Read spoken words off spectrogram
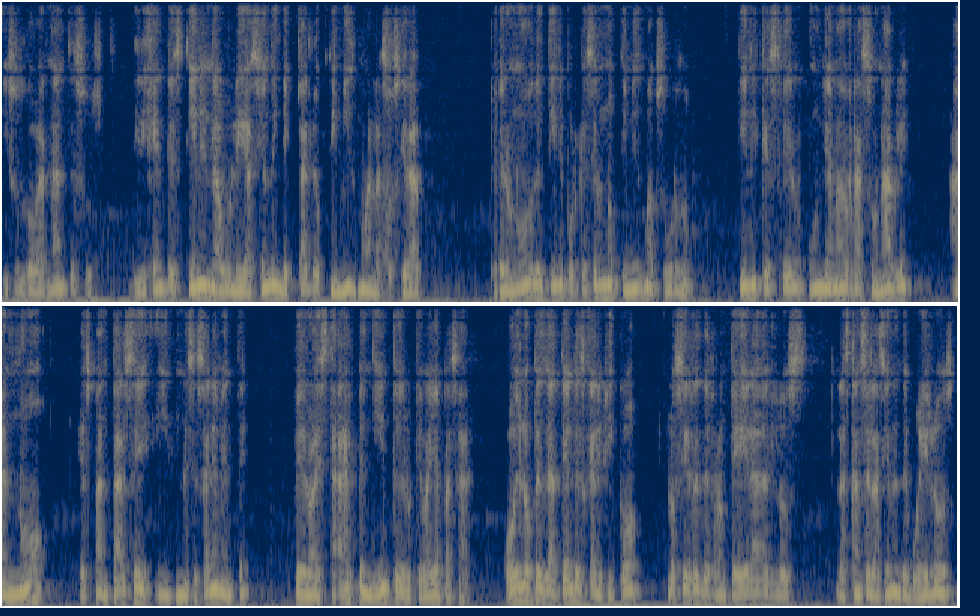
y sus gobernantes, sus dirigentes, tienen la obligación de inyectarle optimismo a la sociedad pero no tiene por qué ser un optimismo absurdo. Tiene que ser un llamado razonable a no espantarse innecesariamente, pero a estar al pendiente de lo que vaya a pasar. Hoy López Gatel descalificó los cierres de fronteras, los, las cancelaciones de vuelos,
